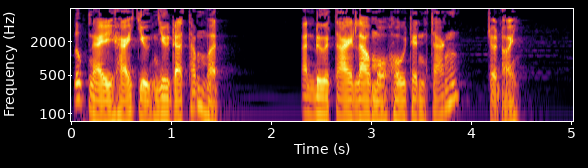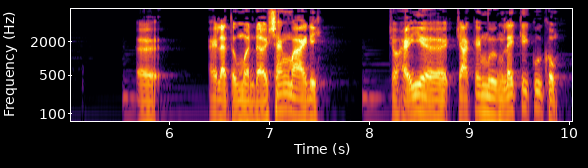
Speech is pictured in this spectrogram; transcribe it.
Lúc này Hải dường như đã thấm mệt. Anh đưa tay lau mồ hôi trên trán Rồi nói Ờ, hay là tụi mình đợi sáng mai đi Rồi hãy uh, ra cái mương lấy cái cuối cùng.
